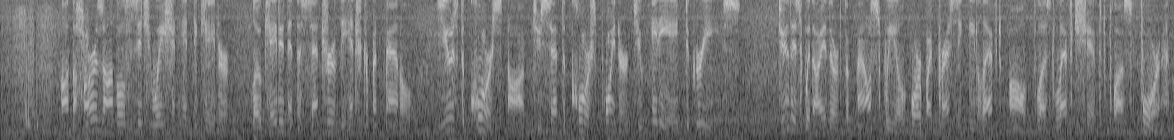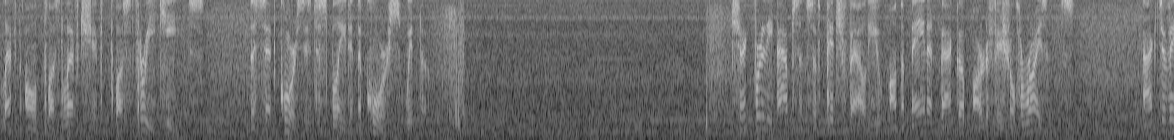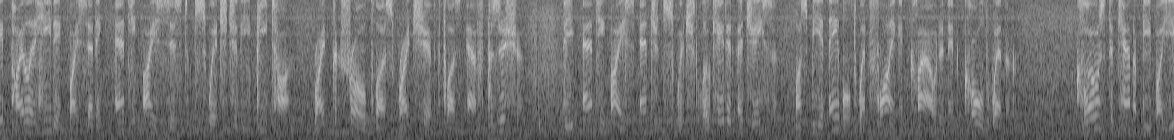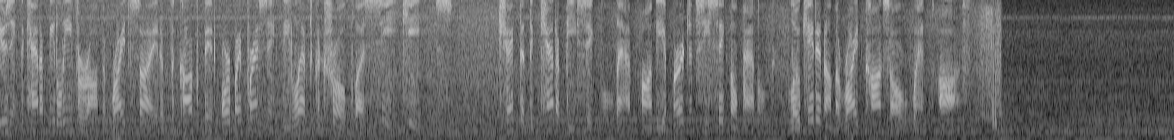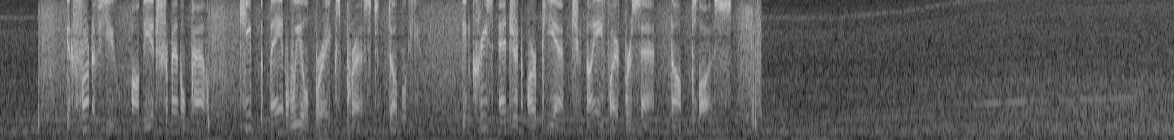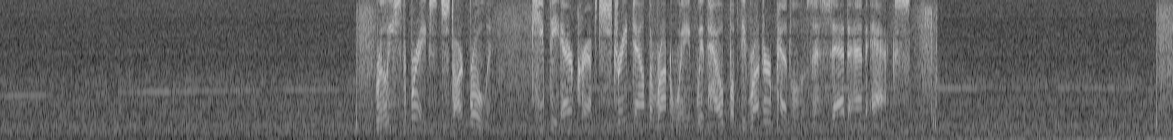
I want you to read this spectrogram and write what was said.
On the horizontal situation indicator, located in the center of the instrument panel, use the course knob to set the course pointer to 88 degrees. Do this with either the mouse wheel or by pressing the left alt plus left shift plus 4 and left alt plus left shift plus 3 keys. The set course is displayed in the course window. Check for the absence of pitch value on the main and backup artificial horizons. Activate pitot heating by setting anti-ice system switch to the PTOT, right control plus right shift plus F position. The anti-ice engine switch located adjacent must be enabled when flying in cloud and in cold weather. Close the canopy by using the canopy lever on the right side of the cockpit or by pressing the left control plus C keys. Check that the canopy signal lamp on the emergency signal panel located on the right console went off. In front of you, on the instrumental panel, keep the main wheel brakes pressed W. Increase engine RPM to 95% not plus. Release the brakes start rolling. Keep the aircraft straight down the runway with help of the rudder pedals Z and X.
